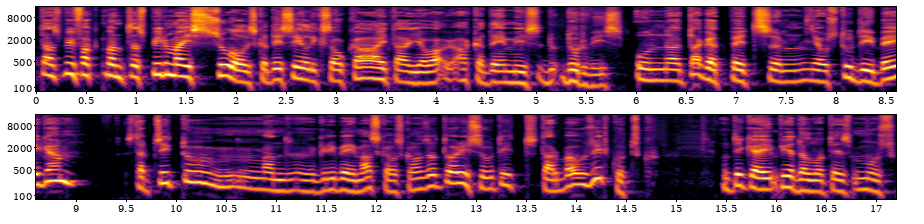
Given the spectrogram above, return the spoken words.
tas bija fakt, man tas pirmais solis, kad es ieliku savu kāju tā jau akadēmijas durvīs. Un tagad pēc jau studiju beigām, starp citu, man gribēja Maskavas konservatoriju sūtīt darbā uz Irkutsku. Un tikai piedaloties mūsu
